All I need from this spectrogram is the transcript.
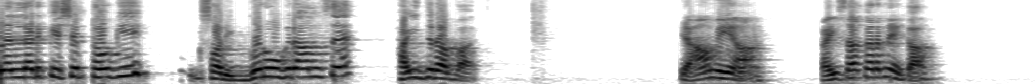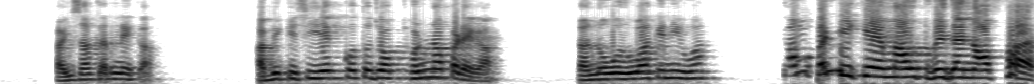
या लड़की शिफ्ट होगी सॉरी गुरुग्राम से हैदराबाद क्या मिया पैसा करने का? पैसा करने का? अभी किसी एक को तो जॉब छोड़ना पड़ेगा। टर्नओवर हुआ कि नहीं हुआ? कंपनी के अमाउंट विद एन ऑफ़र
